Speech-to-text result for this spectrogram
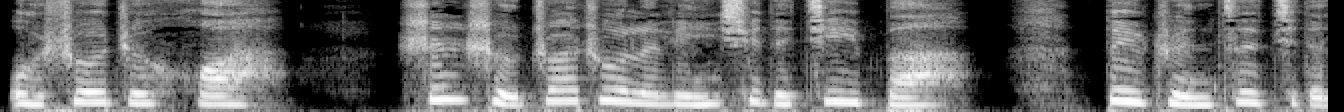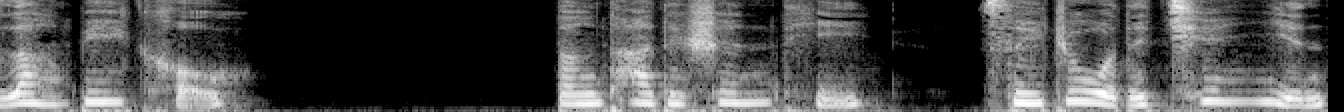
我说着话，伸手抓住了连续的鸡巴。对准自己的浪逼口。当他的身体随着我的牵引，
